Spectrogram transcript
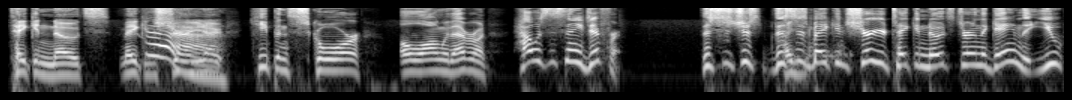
taking notes, making sure you know, keeping score along with everyone. How is this any different? This is just this is making sure you're taking notes during the game that you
